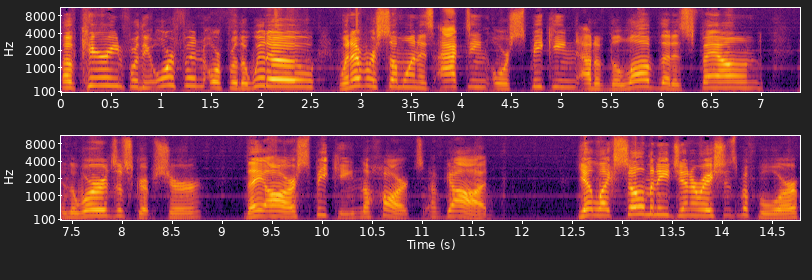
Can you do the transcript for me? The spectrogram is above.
of caring for the orphan or for the widow, whenever someone is acting or speaking out of the love that is found in the words of Scripture, they are speaking the heart of God. Yet, like so many generations before,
